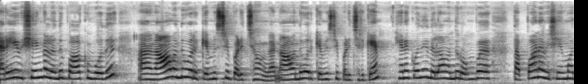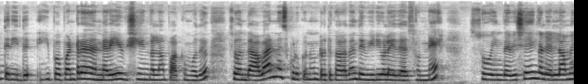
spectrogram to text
நிறைய விஷயங்கள் வந்து பார்க்கும்போது நான் வந்து ஒரு கெமிஸ்ட்ரி படித்தவங்க நான் வந்து ஒரு கெமிஸ்ட்ரி படிச்சிருக்கேன். எனக்கு வந்து இதெல்லாம் வந்து ரொம்ப தப்பான விஷயமா தெரியுது. இப்போ பண்ணுற நிறைய விஷயங்கள்லாம் பார்க்கும்போது. ஸோ இந்த அவேர்னஸ் கொடுக்கணுன்றதுக்காக தான் இந்த வீடியோவில் இதை சொன்னேன். ஸோ இந்த விஷயங்கள் எல்லாமே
